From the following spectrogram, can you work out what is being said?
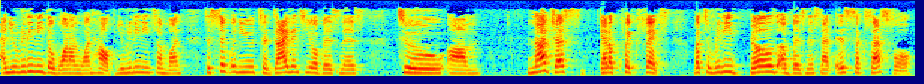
and you really need the one-on-one help. You really need someone to sit with you to dive into your business to um, not just get a quick fix but to really build a business that is successful.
